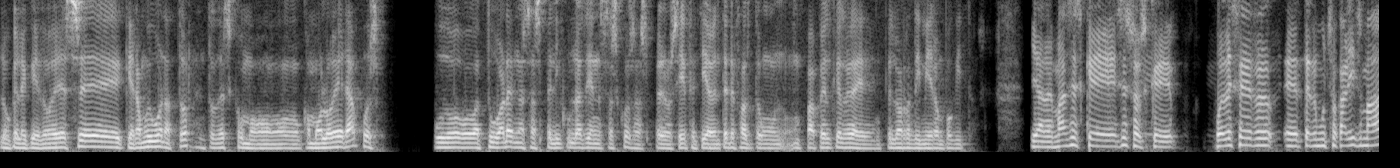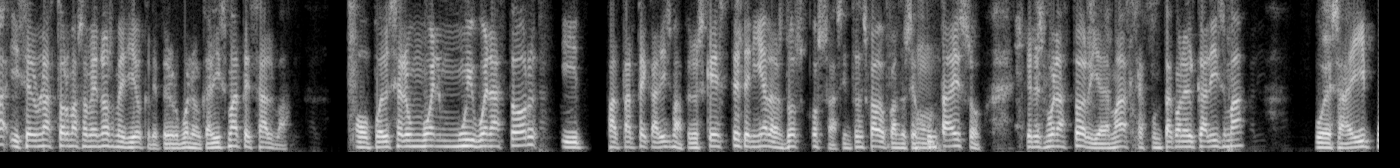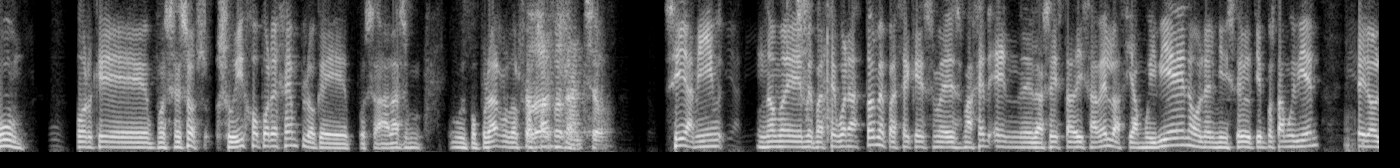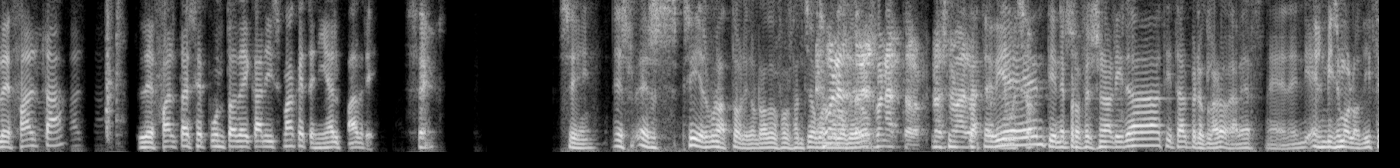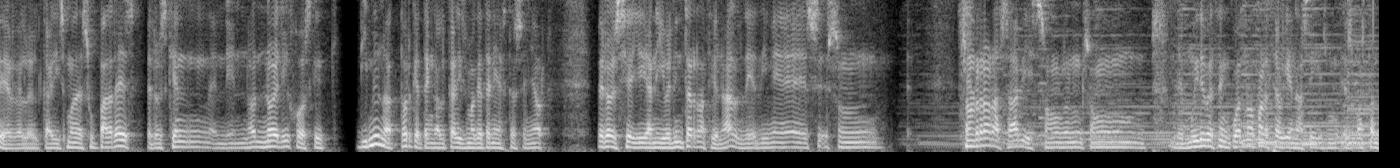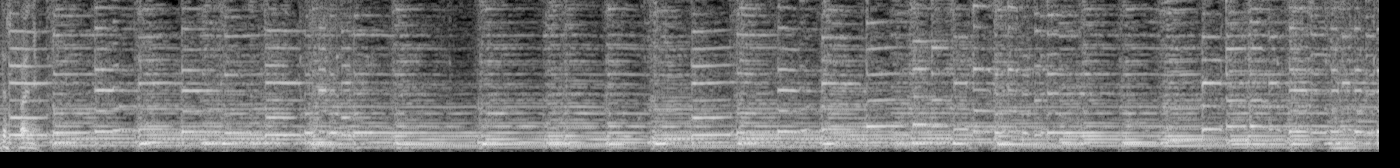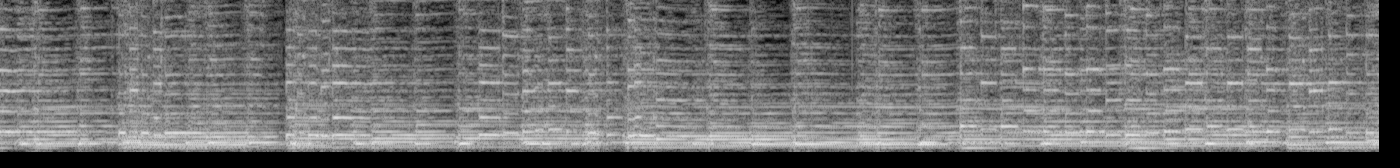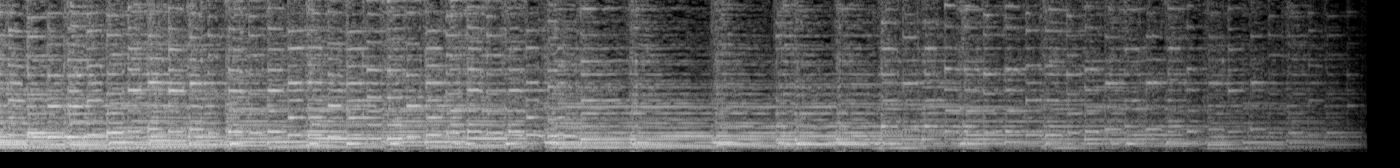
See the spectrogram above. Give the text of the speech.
lo que le quedó es eh, que era muy buen actor. Entonces, como, como, lo era, pues pudo actuar en esas películas y en esas cosas, pero sí, efectivamente le faltó un, papel que, que, lo redimiera un poquito. Y además es que es eso, es que puede ser eh, tener mucho carisma y ser un actor más o menos mediocre, pero bueno, el carisma te salva. O puede ser un buen, muy buen actor y faltarte carisma, pero es que este tenía las dos cosas. Entonces, claro, cuando se mm. junta eso, que eres buen actor y además se junta con el carisma, pues ahí, ¡pum! Porque, pues eso, su hijo, por ejemplo, que pues ahora es muy popular, Rodolfo, Sancho. Sí, a mí no me, parece buen actor, me parece que es, es en la sexta de Isabel lo hacía muy bien, o en el Ministerio del Tiempo está muy bien, pero le falta, le falta ese punto de carisma que tenía el padre. Sí. Sí, es, sí, es buen actor. Yo Rodolfo Sancho es buen actor, es buen actor. No es lo hace bien, tiene profesionalidad y tal, pero claro, a ver, él mismo lo dice, el, carisma de su padre es, pero es que no, no, el hijo, es que dime un actor que tenga el carisma que tenía este señor. Pero si a nivel internacional, dime, son, son raras avis, son, son de muy de vez en cuando aparece alguien así, es bastante extraño.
